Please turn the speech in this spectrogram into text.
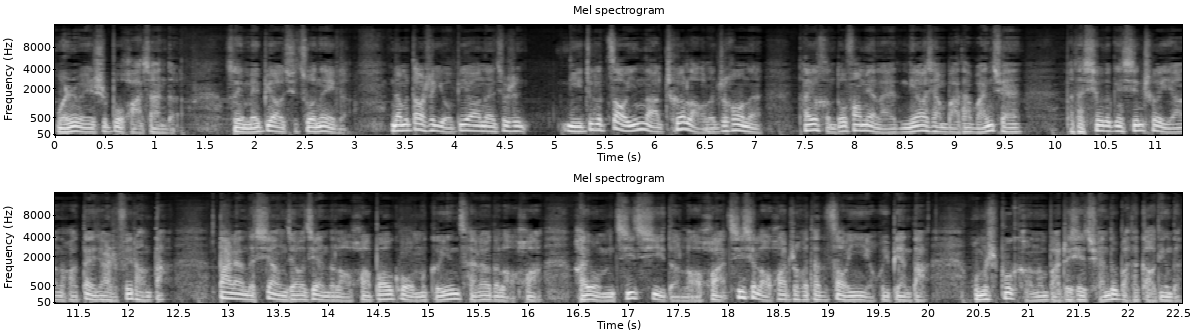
我认为是不划算的，所以没必要去做那个。那么倒是有必要呢，就是你这个噪音呢，车老了之后呢，它有很多方面来，你要想把它完全。把它修得跟新车一样的话，代价是非常大。大量的橡胶件的老化，包括我们隔音材料的老化，还有我们机器的老化。机器老化之后，它的噪音也会变大。我们是不可能把这些全都把它搞定的。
